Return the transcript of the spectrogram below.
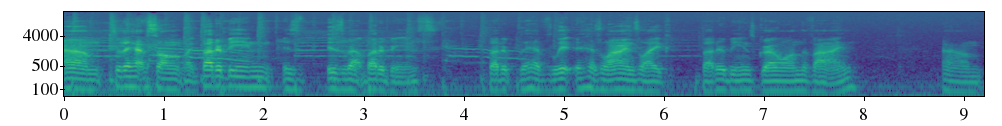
Um, so they have a song like Butterbean is is about butterbeans. Butter they have it has lines like butterbeans grow on the vine. Um,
